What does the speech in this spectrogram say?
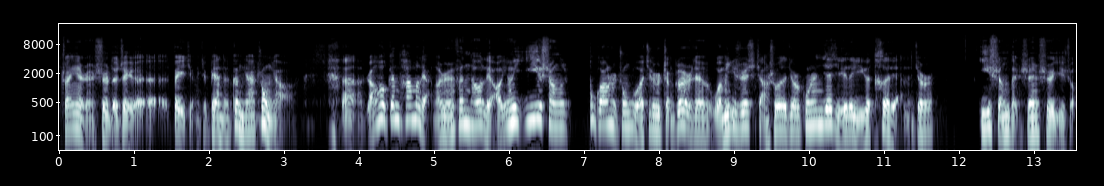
专业人士的这个背景就变得更加重要了。呃，然后跟他们两个人分头聊，因为医生不光是中国，就是整个的我们一直想说的，就是工人阶级的一个特点呢，就是。医生本身是一种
